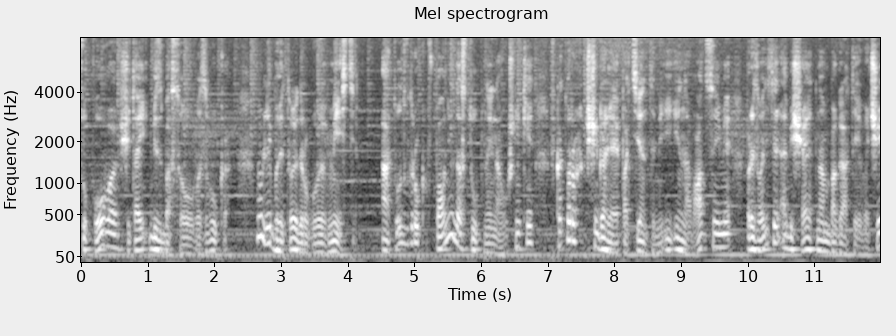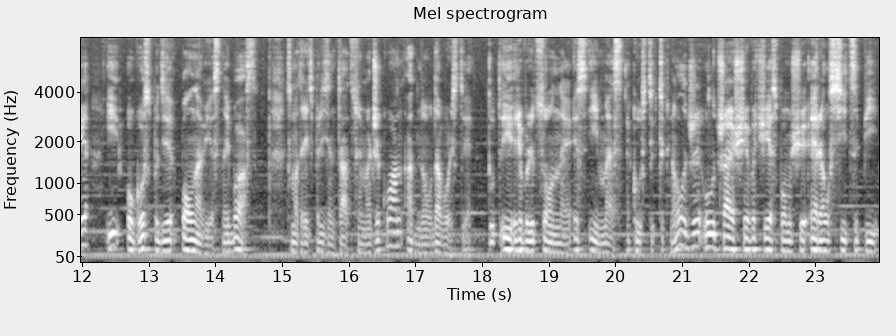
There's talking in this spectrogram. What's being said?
сухого, считай, безбасового звука. Ну, либо и то, и другое вместе. А тут вдруг вполне доступные наушники, в которых, щеголяя патентами и инновациями, производитель обещает нам богатые ВЧ и, о господи, полновесный бас – Смотреть презентацию Magic One – одно удовольствие. Тут и революционная SE Mass Acoustic Technology, улучшающая ВЧ с помощью RLC цепи,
